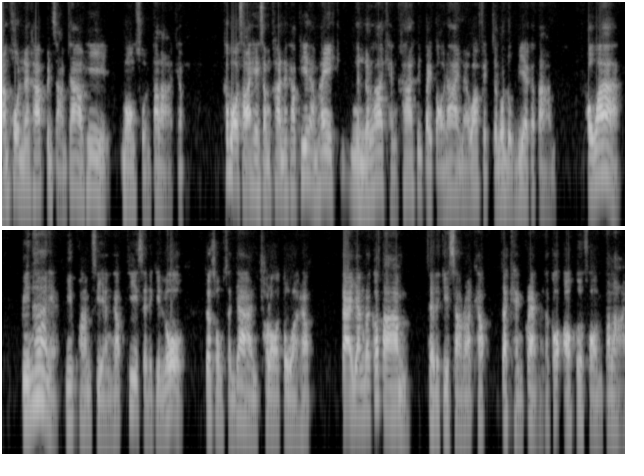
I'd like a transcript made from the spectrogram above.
3 คนนะครับเป็น 3 เจ้าที่มองสวนตลาดครับ เขาบอกสาเหตุสำคัญนะครับที่ทำให้เงินดอลลาร์แข็งค่าขึ้นไปต่อได้นะว่าเฟดจะลดดอกเบี้ยก็ตาม เพราะว่าปีหน้าเนี่ยมีความเสี่ยงครับที่เศรษฐกิจโลกจะส่งสัญญาณชะลอตัวครับแต่อย่างไรก็ตามเศรษฐกิจสหรัฐครับจะแข็งแกร่งแล้วก็ outperform ตลาด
